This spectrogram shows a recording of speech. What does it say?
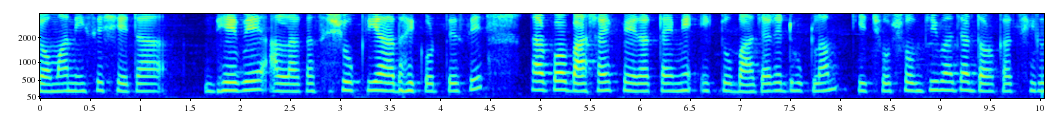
জমা নিছে সেটা ভেবে আল্লাহর কাছে শুক্রিয়া আদায় করতেছি। তারপর বাসায় ফেরার টাইমে একটু বাজারে ঢুকলাম। কিছু সবজি বাজার দরকার ছিল,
